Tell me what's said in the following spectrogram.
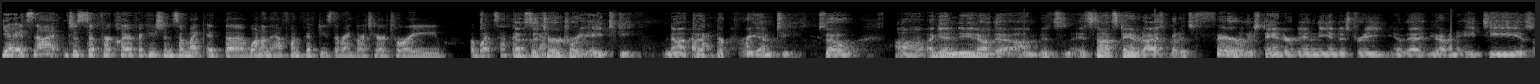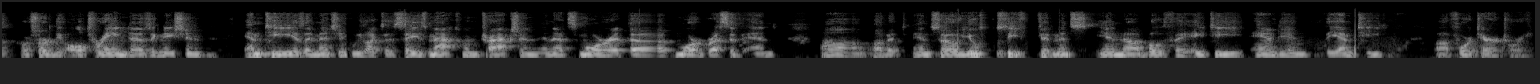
Yeah, it's not just a, for clarification. So, Mike, it, the one on the F one fifty is the Wrangler Territory. What's that? That's the Territory AT, not the okay. Territory MT. So uh, again, you know, the, um, it's it's not standardized, but it's fairly standard in the industry. You know, that you have an AT is or sort of the all-terrain designation. MT, as I mentioned, we like to say is maximum traction, and that's more at the more aggressive end uh, of it. And so you'll see fitments in uh, both the AT and in the MT uh, for territory.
